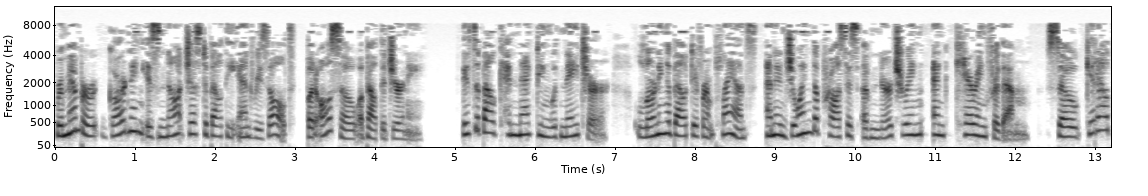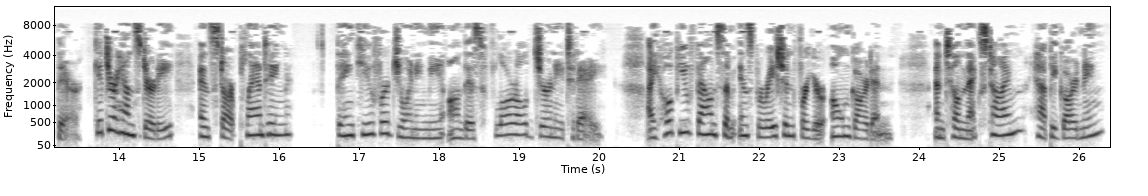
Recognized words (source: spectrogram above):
Remember, gardening is not just about the end result, but also about the journey. It's about connecting with nature, learning about different plants, and enjoying the process of nurturing and caring for them. So get out there, get your hands dirty, and start planting. Thank you for joining me on this floral journey today. I hope you found some inspiration for your own garden. Until next time, happy gardening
